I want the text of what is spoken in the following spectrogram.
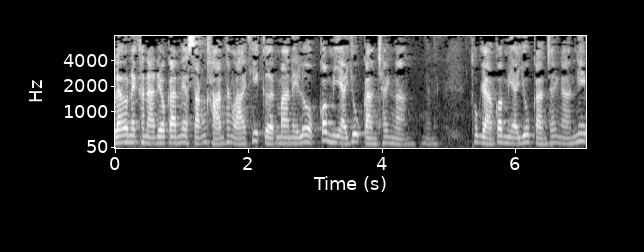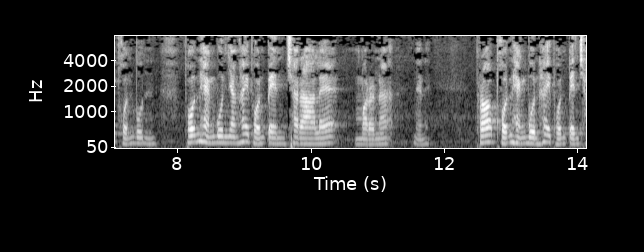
แล้วในขณะเดียวกันเนี่ยสังขารทั้งหลายที่เกิดมาในโลกก็มีอายุการใช้งาน ทุกอย่างก็มีอายุการใช้งาน นี่ผลบุญ ผลแห่งบุญยังให้ผลเป็นชราและมรณะเนี่ยนะเพราะผลแห่งบุญให้ผลเป็นช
